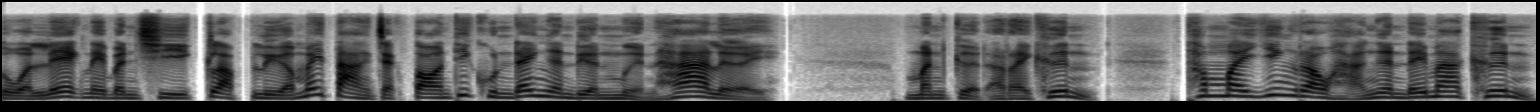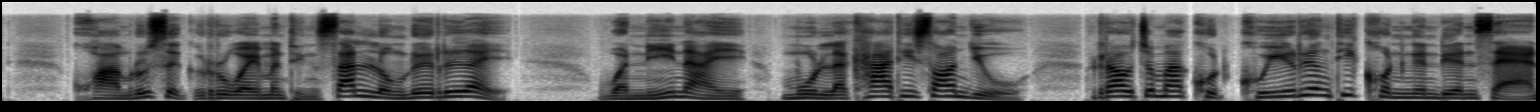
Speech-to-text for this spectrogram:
ตัวเลขในบัญชีกลับเหลือไม่ต่างจากตอนที่คุณได้เงินเดือนหมื่นห้าเลย มันเกิดอะไรขึ้นทำไมยิ่งเราหาเงินได้มากขึ้น ความรู้สึกรวยมันถึงสั้นลงเรื่อยๆ วันนี้ในมูลค่าที่ซ่อนอยู่ เราจะมาขุดคุยเรื่องที่คนเงินเดือนแสน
